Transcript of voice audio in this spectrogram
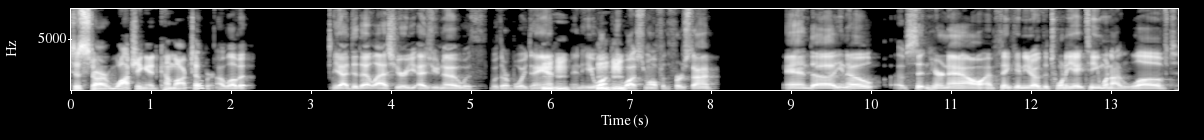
to start watching it come October? I love it. Yeah, I did that last year, as you know, with with our boy Dan, Mhm. and he wa- he Mhm. watched them all for the first time. And uh, you know, I'm sitting here now. I'm thinking, you know, the 2018 one I loved,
